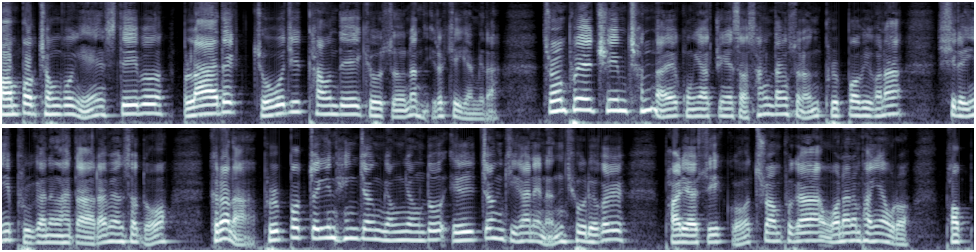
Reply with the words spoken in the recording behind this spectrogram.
헌법 전공인 스티브 블라덱 조지 타운대의 교수는 이렇게 얘기합니다. 트럼프의 취임 첫날 공약 중에서 상당수는 불법이거나 실행이 불가능하다라면서도 그러나 불법적인 행정명령도 일정 기간에는 효력을 발휘할 수 있고 트럼프가 원하는 방향으로 법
